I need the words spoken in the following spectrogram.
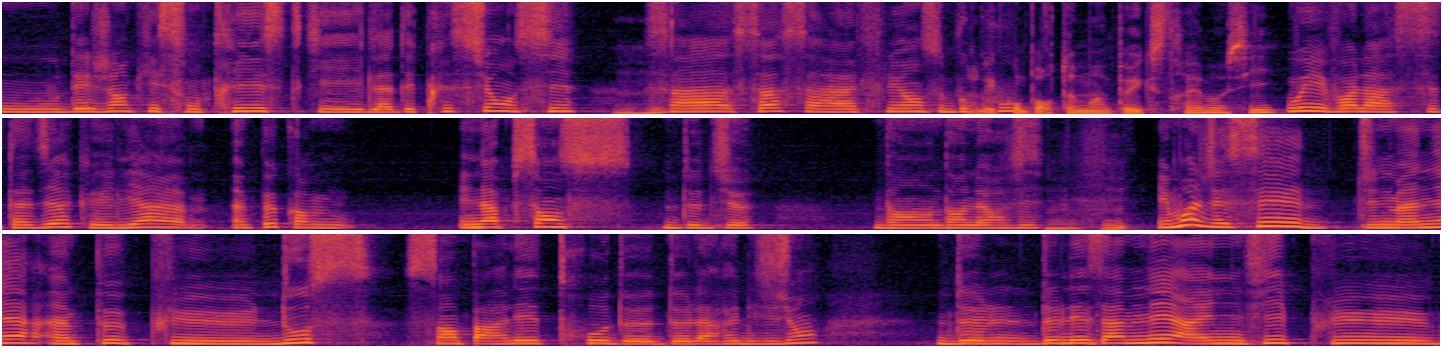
ou des gens qui sont tristes, qui la dépression aussi. Mhm. Ça, ça, ça influence beaucoup. Les comportements un peu extrêmes aussi. Oui, voilà. C'est-à-dire qu'il y a un peu comme une absence de Dieu dans, dans leur vie. Mhm. Et moi, j'essaie d'une manière un peu plus douce, sans parler trop de, de la religion, de, de, les amener à une vie plus,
